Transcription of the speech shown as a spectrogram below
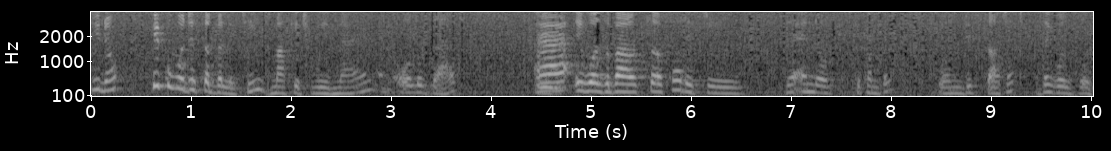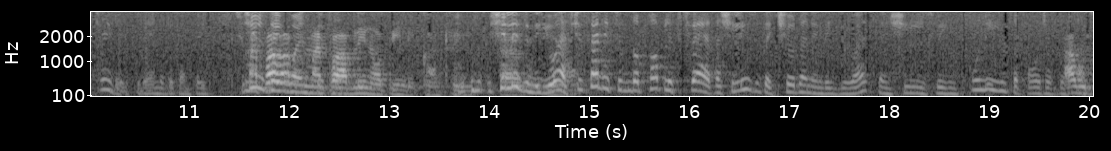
you know people with disabilities, market women, and all of that? Uh, it was about uh, four days to the end of the campaign when this started. I think it was uh, three days to the end of the campaign. She might, Tuesday, probably, she Wednesday, might probably not be in the country. She uh, lives in the U.S. know. She said it in the public sphere that she lives with the children in the U.S. and she is being fully in support of the I would.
